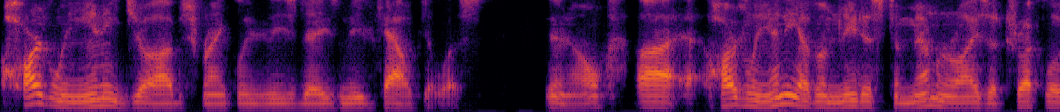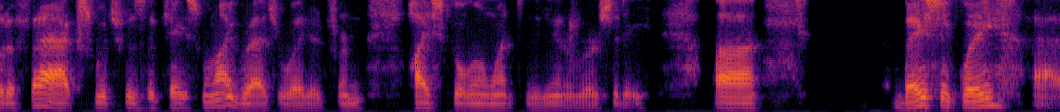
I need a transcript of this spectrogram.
Hardly any jobs, frankly, these days need calculus. You know, uh, hardly any of them need us to memorize a truckload of facts, which was the case when I graduated from high school and went to the university. Uh, basically, uh,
